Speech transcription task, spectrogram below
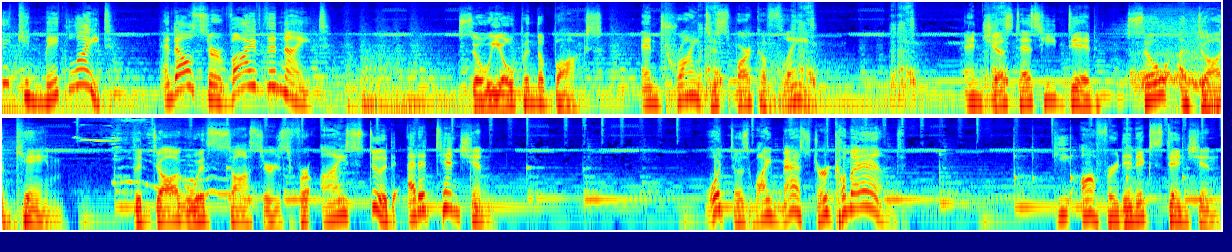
It can make light, and I'll survive the night. So he opened the box and tried to spark a flame. And just as he did, so a dog came. The dog with saucers for eyes stood at attention. What does my master command? He offered an extension.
